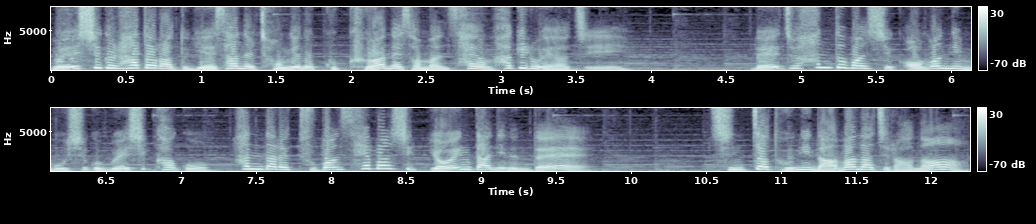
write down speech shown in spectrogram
외식을 하더라도 예산을 정해놓고 그 안에서만 사용하기로 해야지. 매주 한두 번씩 어머님 모시고 외식하고 한 달에 두 번, 세 번씩 여행 다니는데 진짜 돈이 남아나질 않아.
